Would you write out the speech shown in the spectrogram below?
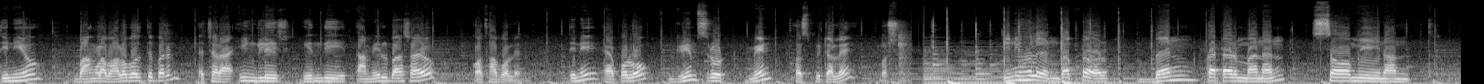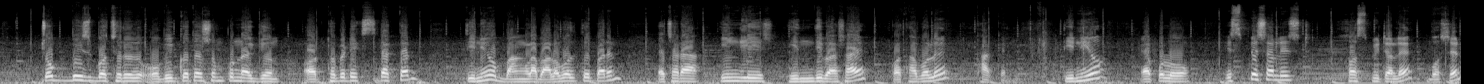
তিনিও বাংলা ভালো বলতে পারেন, এছাড়া ইংলিশ, হিন্দি, তামিল ভাষায়ও কথা বলেন। তিনি অ্যাপোলো গ্রিমস রোড মেন হসপিটালে বসেন। তিনি হলেন ডক্টর বেন কাটার মানান সমিনান্ত চব্বিশ বছরের অভিজ্ঞতা সম্পন্ন একজন অর্থোপেডিক্স ডাক্তার। তিনিও বাংলা ভালো বলতে পারেন, এছাড়া ইংলিশ, হিন্দি ভাষায় কথা বলে থাকেন। তিনিও অ্যাপোলো স্পেশালিস্ট হসপিটালে বসেন।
